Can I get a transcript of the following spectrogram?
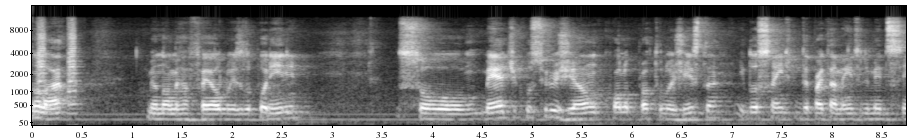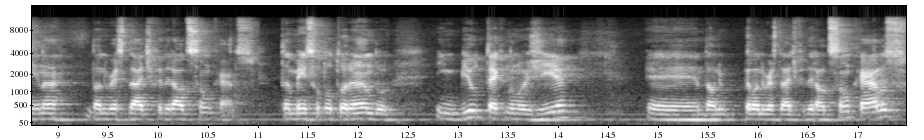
Olá, meu nome é Rafael Luiz Luporini, sou médico, cirurgião, coloproctologista e docente do Departamento de Medicina da Universidade Federal de São Carlos. Também sou doutorando em Biotecnologia é, da, pela Universidade Federal de São Carlos,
